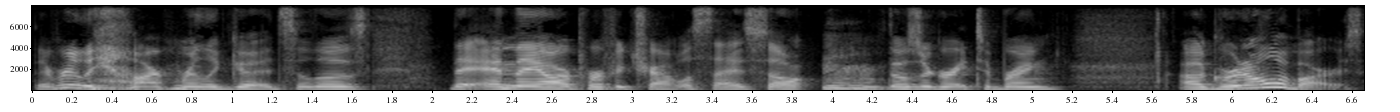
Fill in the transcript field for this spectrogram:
they really are really good. So those, they, and they are perfect travel size. So those are great to bring. Uh, granola bars.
